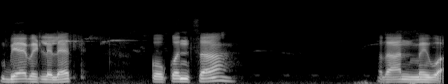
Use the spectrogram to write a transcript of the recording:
बिया भेटलेल्या आहेत. कोकणचा रानमेवा.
